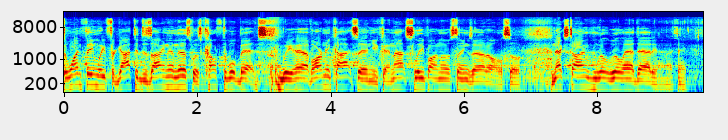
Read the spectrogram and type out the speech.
The one thing we forgot to design in this was comfortable beds. We have army cots and you cannot sleep on those things at all. So next time we'll, we'll add that in, I think.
